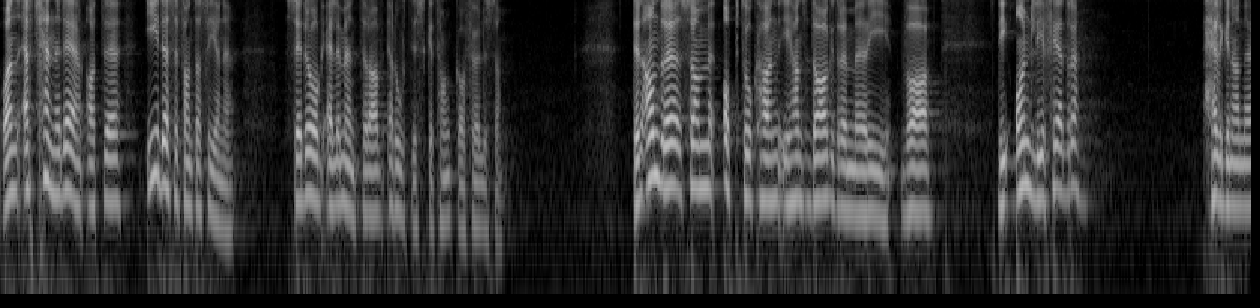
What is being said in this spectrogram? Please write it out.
Og Han erkjenner det at uh, i disse fantasiene så er det òg elementer av erotiske tanker og følelser. Den andre som opptok han i hans dagdrømmeri, var de åndelige fedre, helgenene.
